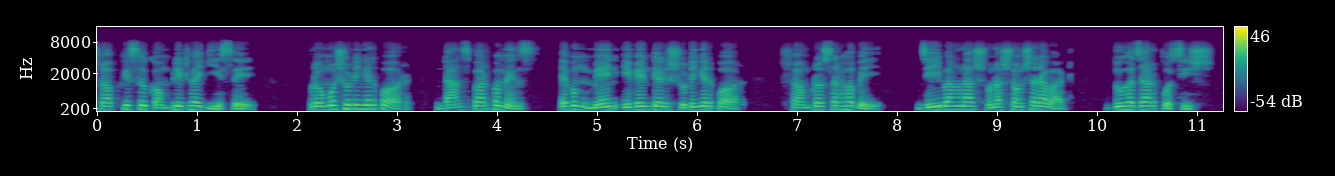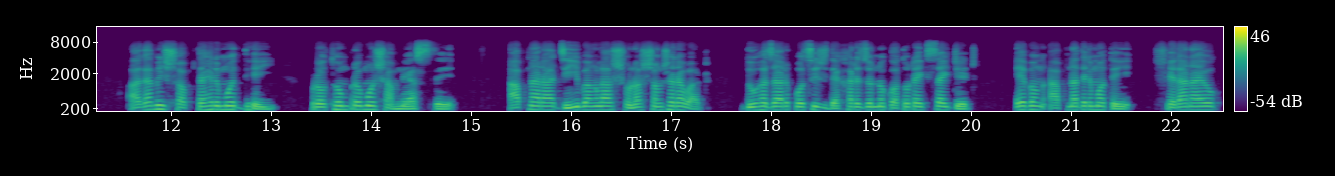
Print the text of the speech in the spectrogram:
সব কিছু কমপ্লিট হয়ে গিয়েছে। প্রোমো শুটিংয়ের পর, ডান্স পারফরমেন্স এবং মেইন ইভেন্টের শুটিংয়ের পর সম্প্রচার হবে জি বাংলা সোনার সংসার অ্যাওয়ার্ড দু পঁচিশ। আগামী সপ্তাহের মধ্যেই প্রথম প্রোমো সামনে আসছে। আপনারা জি বাংলা সোনার সংসার অ্যাওয়ার্ড দু পঁচিশ দেখার জন্য কতটা এক্সাইটেড এবং আপনাদের মতে সেরা নায়ক,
